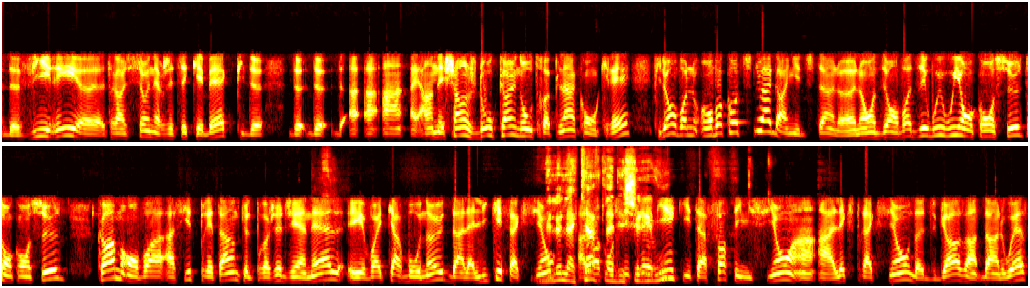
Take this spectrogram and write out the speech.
de, virer euh, Transition énergétique Québec, puis de, de, en échange d'aucun autre plan concret, puis là, on va, on va continuer à gagner du temps. Là, on, dit, on va dire oui, oui, on consulte, on consulte, comme on va essayer de prétendre que le projet de GNL est- va être carboneutre dans la liquéfaction. Mais là, la alors carte, qu'on sait très bien qui est à forte émission en- à l'extraction du gaz en- dans l'Ouest,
